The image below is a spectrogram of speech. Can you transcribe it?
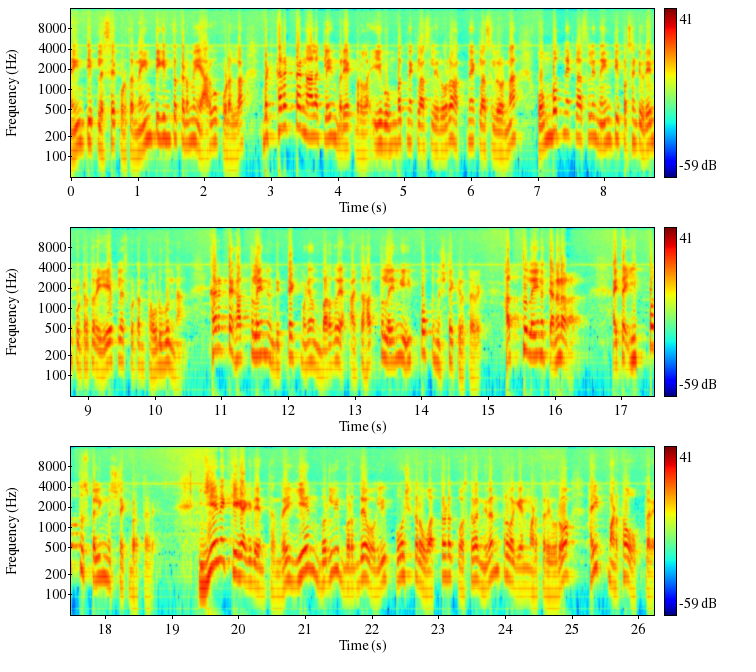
ನೈಂಟಿ ಪ್ಲಸ್ಸೇ ಕೊಡ್ತಾರೆ. ನೈಂಟಿಗಿಂತ ಕಡಿಮೆ ಯಾರಿಗೂ ಕೊಡಲ್ಲ. ಬಟ್ ಕರೆಕ್ಟಾಗಿ ನಾಲ್ಕು ಲೈನ್ ಬರೆಯೋಕ್ಕೆ ಬರಲ್ಲ. ಈಗ ಒಂಬತ್ತನೇ ಕ್ಲಾಸಲ್ಲಿ ಇರೋರು ಹತ್ತನೇ ಕ್ಲಾಸಲ್ಲಿ ಇರೋರನ್ನ ಒಂಬತ್ತನೇ ಕ್ಲಾಸಲ್ಲಿ ನೈಂಟಿ ಪರ್ಸೆಂಟ್ ಇವ್ರು ಏನು ಕೊಟ್ಟಿರ್ತಾರೆ ಎ ಪ್ಲಸ್ ಕೊಟ್ಟಂಥ ಹುಡುಗನ್ನ ಕರೆಕ್ಟಾಗಿ ಹತ್ತು ಲೈನ್ ಡಿಟೆಕ್ಟ್ ಮಾಡಿ ಅವ್ನು ಬರೆದ್ರೆ ಆಯ್ತಾ, ಹತ್ತು ಲೈನ್ಗೆ ಇಪ್ಪತ್ತು ಮಿಸ್ಟೇಕ್ ಇರ್ತವೆ. ಹತ್ತು ಲೈನ್ ಕನ್ನಡ. ಆಯಿತಾ, ಇಪ್ಪತ್ತು ಸ್ಪೆಲ್ಲಿಂಗ್ ಮಿಸ್ಟೇಕ್ ಬರ್ತವೆ. ಏನಕ್ಕೆ ಹೇಗಾಗಿದೆ ಅಂತಂದರೆ, ಏನು ಬರಲಿ ಬರದೇ ಹೋಗಲಿ ಪೋಷಕರ ಒತ್ತಡಕ್ಕೋಸ್ಕರ ನಿರಂತರವಾಗಿ ಏನು ಮಾಡ್ತಾರೆ ಇವರು? ಹೈಪ್ ಮಾಡ್ತಾ ಹೋಗ್ತಾರೆ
